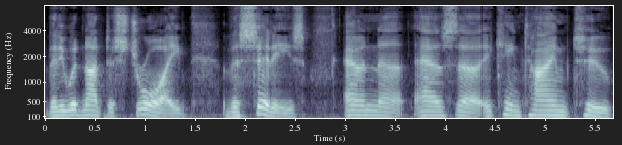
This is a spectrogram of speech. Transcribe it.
that he would not destroy the cities. And uh, as uh, it came time to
